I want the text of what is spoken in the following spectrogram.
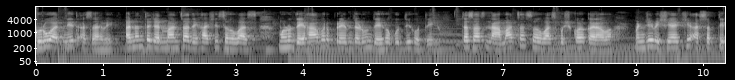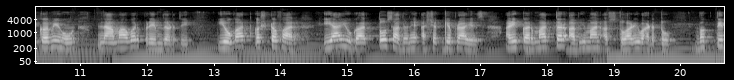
गुरु आज्ञेत असावे. अनंत जन्मांचा देहाशी सहवास म्हणून देहावर प्रेम जडून देहबुद्धी होते. तसाच नामाचा सहवास पुष्कळ करावा. म्हणजे विषयाची आसक्ती कमी होऊन नामावर प्रेम जडते. योगात कष्ट फार. या युगात तो साधणे अशक्यप्रायच आणि कर्मात तर अभिमान असतो आणि वाढतो. भक्तीत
